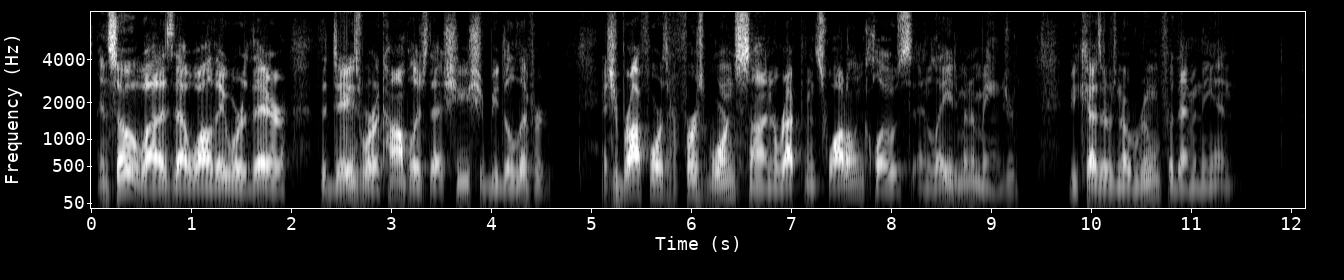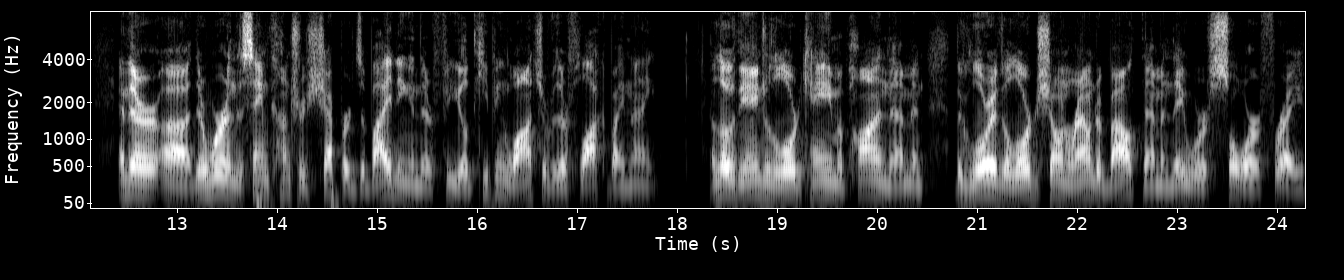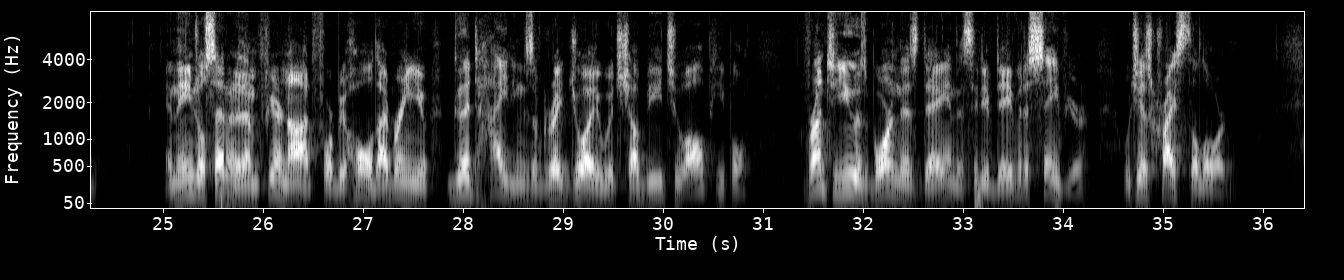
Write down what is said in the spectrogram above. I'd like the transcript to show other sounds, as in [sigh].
And so it was that while they were there, the days were accomplished that she should be delivered. And she brought forth her firstborn son, and wrapped him in swaddling clothes, and laid him in a manger, because there was no room for them in the inn. And there, uh, there were in the same country shepherds abiding in their field, keeping watch over their flock by night. And lo, the angel of the Lord came upon them, and the glory of the Lord shone round about them, and they were sore afraid. And the angel said unto them, Fear not, for behold, I bring you good tidings of great joy, which shall be to all people. For unto you is born this day in the city of David a Savior which is Christ the Lord.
